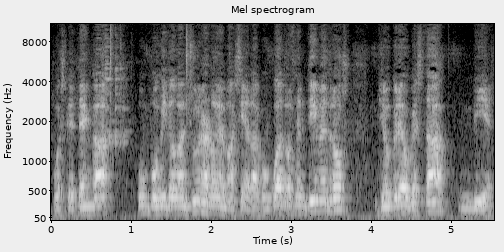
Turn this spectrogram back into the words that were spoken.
pues que tenga un poquito de anchura, no demasiada. Con 4 centímetros yo creo que está bien.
